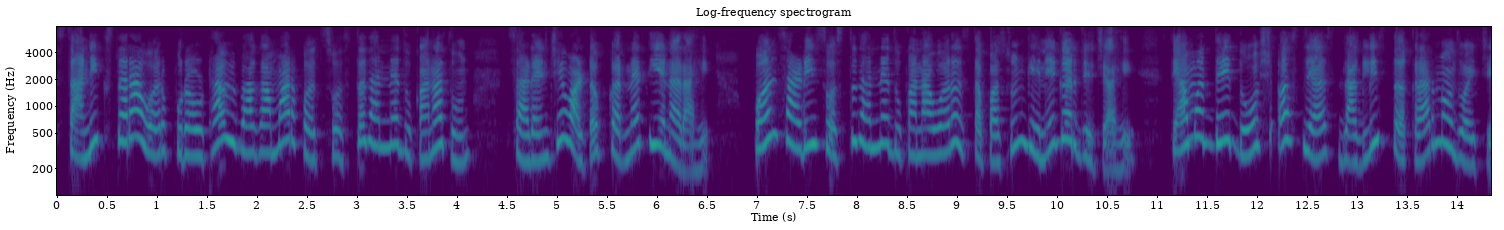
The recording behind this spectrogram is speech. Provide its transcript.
स्थानिक स्तरावर पुरवठा विभागामार्फत स्वस्त धान्य दुकानातून साड्यांचे वाटप करण्यात येणार आहे. पण साडी स्वस्त धान्य दुकानावरच तपासून घेणे गरजेचे आहे. त्यामध्ये दोष असल्यास लागलीच तक्रार नोंदवायची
